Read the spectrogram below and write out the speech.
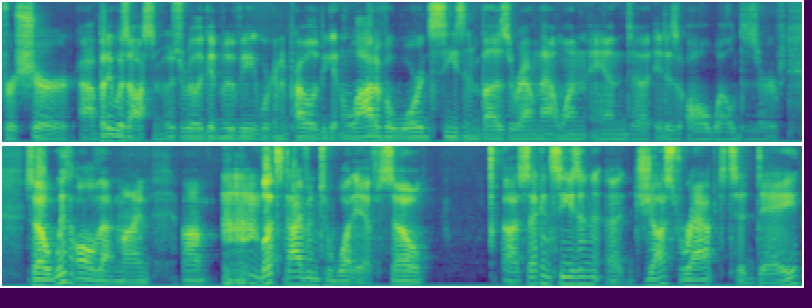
for sure. Uh, but it was awesome. It was a really good movie. We're going to probably be getting a lot of awards season buzz around that one, and uh, it is all well deserved. So, with all of that in mind, um, let's dive into what if. So, uh, second season uh, just wrapped today.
